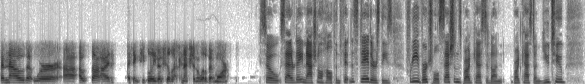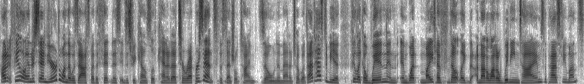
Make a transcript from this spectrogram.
And now that we're uh, outside, I think people even feel that connection a little bit more. So Saturday, National Health and Fitness Day. There's these free virtual sessions broadcasted on broadcast on YouTube. How did it feel? I understand you're the one that was asked by the Fitness Industry Council of Canada to represent the Central Time Zone in Manitoba. That has to be a feel like a win in, in what might have felt like not a lot of winning times the past few months.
